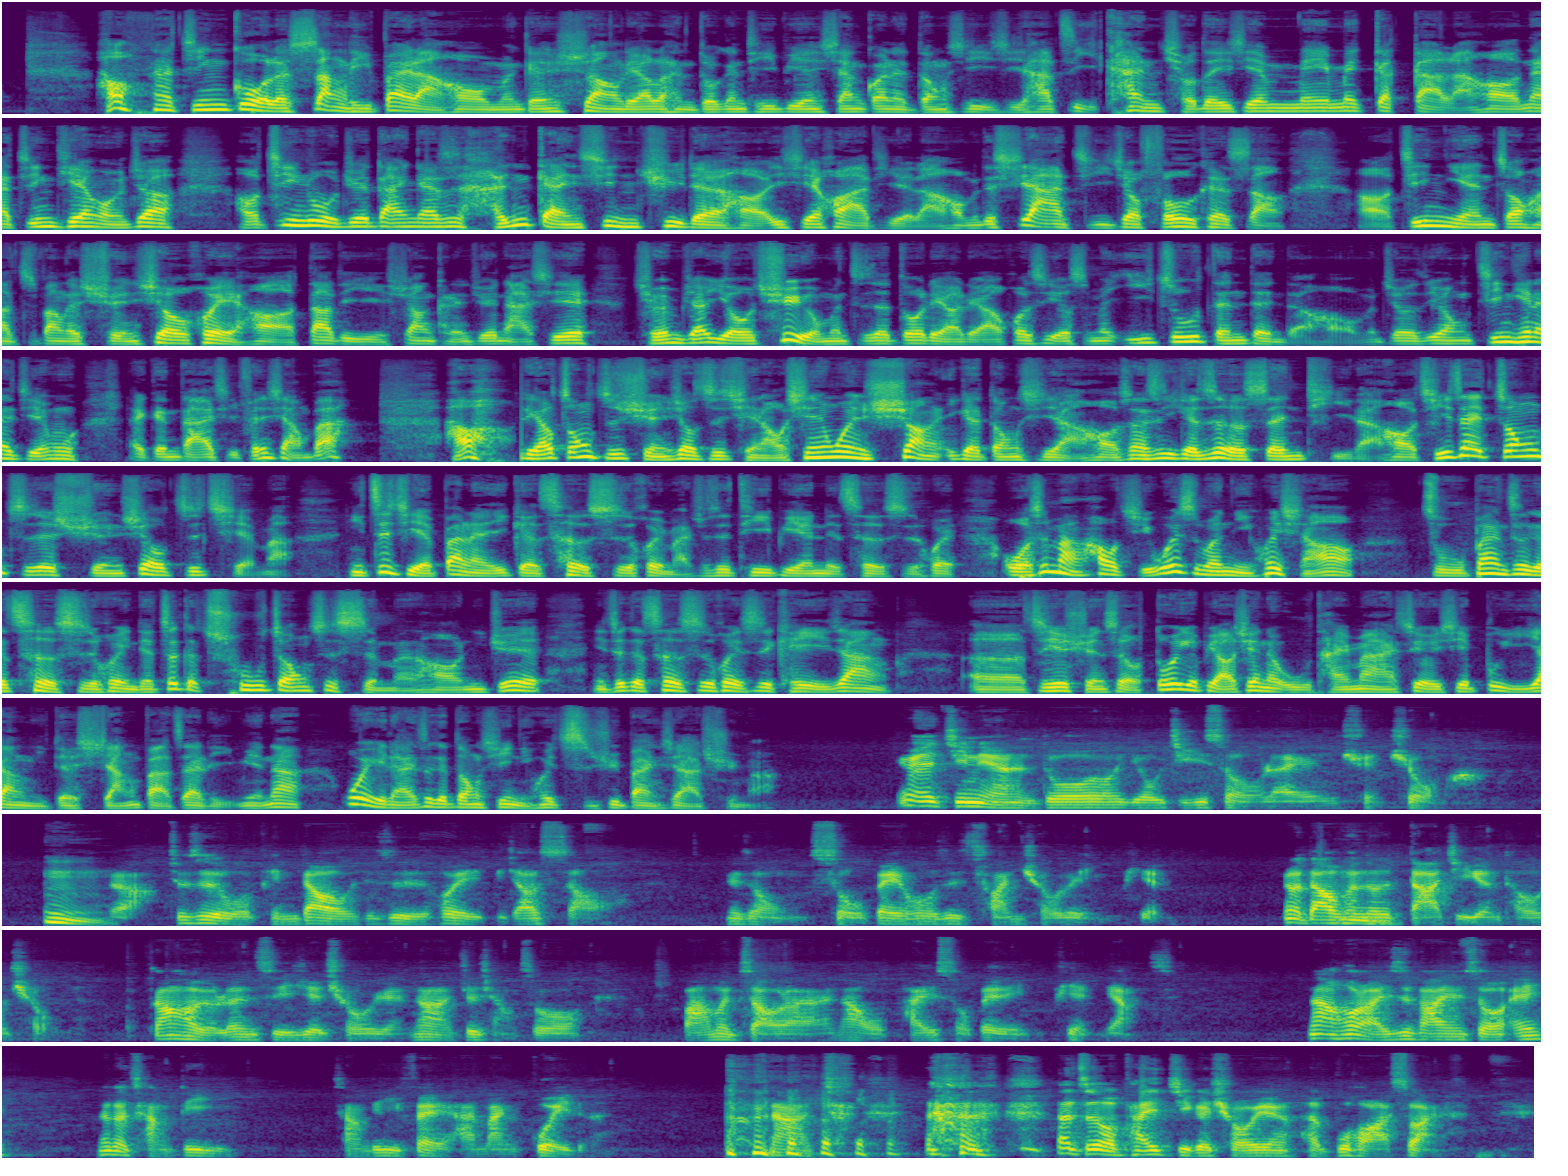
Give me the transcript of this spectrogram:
好，那经过了上礼拜啦，哈，我们跟 Sean 聊了很多跟 TBN 相关的东西，以及他自己看球的一些咩咩嘎嘎啦，哈。那今天我们就要好进入，我觉得大家应该是很感兴趣的哈一些话题了，然后我们的下集就 focus on 啊，今年中华职棒的选秀会哈，到底上可能觉得哪些球员比较有趣，我们值得多聊聊，或是有什么遗珠等等的哈，我们就用今天的节目来跟大家一起分享吧。好，聊中职选秀之前啊，我先问上一个东西啊，哈，算是一个热身题了哈，其实。在中职的选秀之前嘛，你自己也办了一个测试会嘛，就是 TBN 的测试会。我是蛮好奇，为什么你会想要主办这个测试会？你的这个初衷是什么？哈，你觉得你这个测试会是可以让呃这些选手有多一个表现的舞台吗？还是有一些不一样你的想法在里面？那未来这个东西你会持续办下去吗？因为今年很多游击手来选秀嘛，嗯，对啊，就是我频道就是会比较少那种手背或是传球的影片。因为大部分都是打击跟投球的，刚、嗯、好有认识一些球员，那就想说把他们找来，那我拍手背的影片这样子。那后来是发现说，哎、欸，那个场地场地费还蛮贵的，那那只有拍几个球员很不划算，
